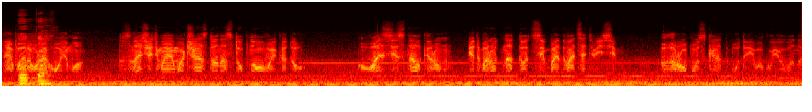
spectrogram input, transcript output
Тепер Опа. врахуємо. Значить, маємо час до наступного викиду. Вас зі сталкером підберуть на точці Б-28. Групу скат буде евакуйовано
